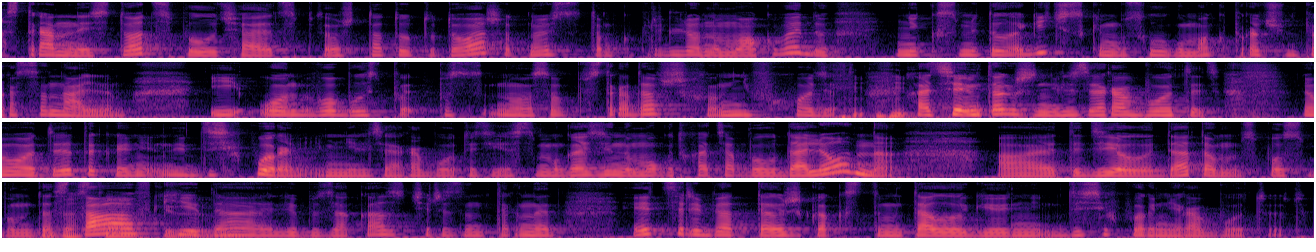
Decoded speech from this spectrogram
странная ситуация получается, потому что тату татуаж относится там к определенному акведу, не к косметологическим услугам, а к прочим персональным. И он в область ну, особо пострадавших он не входит, хотя им также нельзя работать. Вот, это и до сих пор им нельзя работать. Если магазины могут хотя бы удаленно а, это делать, да, там способом доставки, доставки да, да, либо заказа через интернет, эти ребята, так же как стоматология, до сих пор не работают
